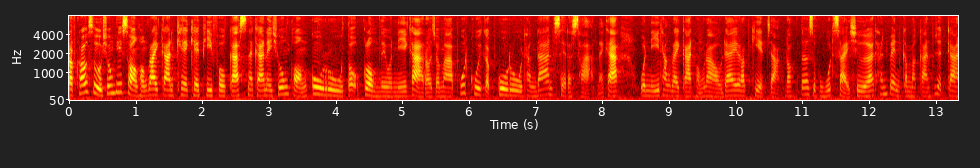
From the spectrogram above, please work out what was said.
กลับเข้าสู่ช่วงที่ 2 ของรายการ KKP Focus นะคะในช่วงของกูรูโต๊ะกลมในวันนี้ค่ะ เราจะมาพูดคุยกับกูรูทางด้านเศรษฐศาสตร์นะคะ วันนี้ทางรายการของเราได้รับเกียรติจากดร สุภวุฒิสายเชื้อ ท่านเป็นกรรมการผู้จัดการ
